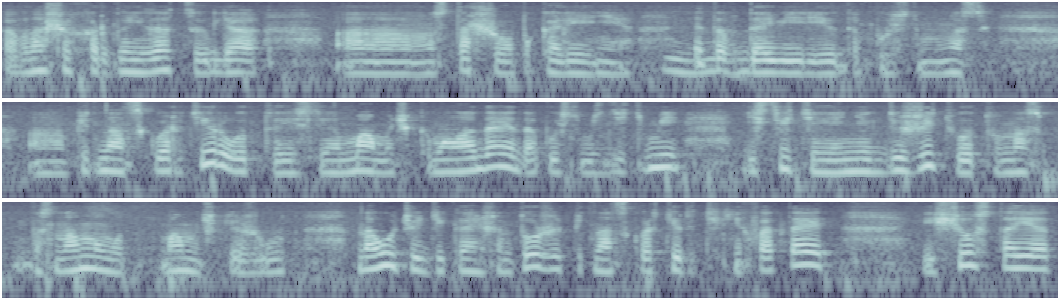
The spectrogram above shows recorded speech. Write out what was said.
а, в наших организациях для а, старшего поколения. Мгм. Это в доверии, допустим, у нас а, 15 квартир, вот если мамочка молодая, допустим, с детьми, действительно негде жить, вот у нас в основном вот мамочки живут на очереди, конечно, тоже 15 квартир этих не хватает, еще стоят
